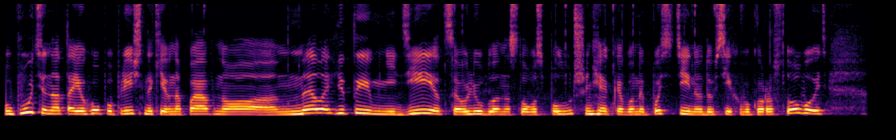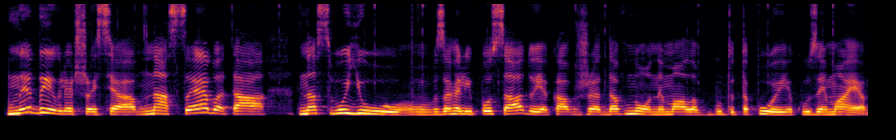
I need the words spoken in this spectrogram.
у Путіна та його поплічників, напевно, нелегітимні дії. Це улюблене слово сполучення, яке вони постійно до всіх використовують, не дивлячись на себе та на свою взагалі посаду, яка вже давно не мала б бути такою, яку займає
